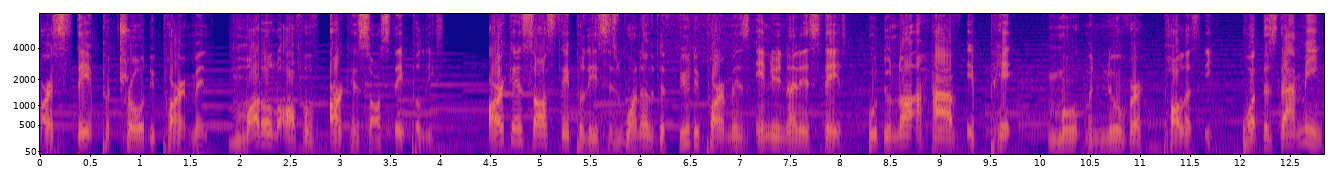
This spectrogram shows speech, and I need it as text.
our state patrol department modeled off of Arkansas State Police. Arkansas State Police is one of the few departments in the United States who do not have a pit maneuver policy. What does that mean?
